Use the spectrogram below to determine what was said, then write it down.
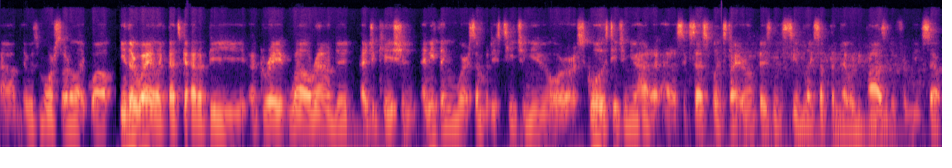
um, it was more sort of like, well, either way, like that's got to be a great, well-rounded education. Anything where somebody's teaching you or a school is teaching you how to how to successfully start your own business seemed like something that would be positive for me. So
